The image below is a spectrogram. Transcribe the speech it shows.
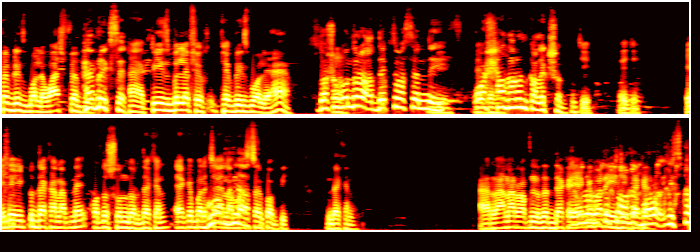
ফেব্রিক্স বলে ওয়াশ ফেব্রিক ফেব্রিক্স হ্যাঁ ক্রিস বেলে ফেব্রিক্স বলে হ্যাঁ। দর্শক বন্ধুরা দেখতে পাচ্ছেন অসাধারণ কালেকশন জি এই যে। এটা একটু দেখান আপনি কত সুন্দর দেখেন। একেবারে চায়না। মাস্টার কপি দেখেন আর রানারও আপনাদের দেখাই একেবারে ইজি দেখেন। তো।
